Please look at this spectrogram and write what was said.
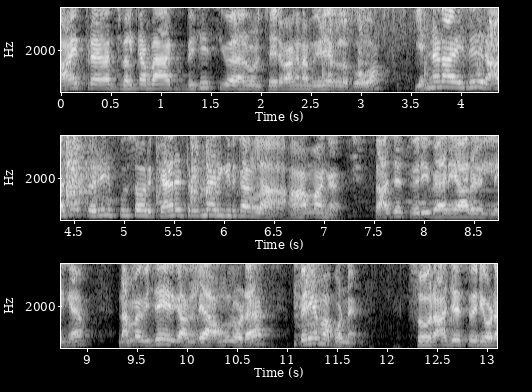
Hi friends welcome back this is your Arul சரி வாங்க நம்ம வீடியோக்குள்ளே போவோம். என்னடா இது? ராஜேஸ்வரின்னு புதுசாக ஒரு கேரக்டர் உள்ள இருக்காங்களா ஆமாங்க. ராஜேஸ்வரி வேற யாரும் இல்லைங்க. நம்ம விஜய் இருக்காங்க இல்லையா? அவங்களோட பெரியம்மா பொண்ணு. ஸோ ராஜேஸ்வரியோட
